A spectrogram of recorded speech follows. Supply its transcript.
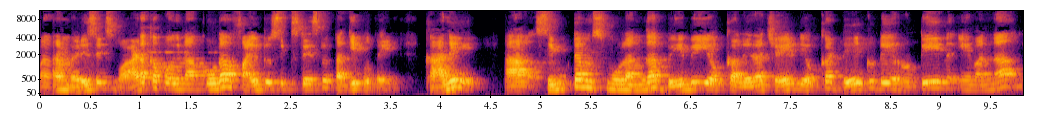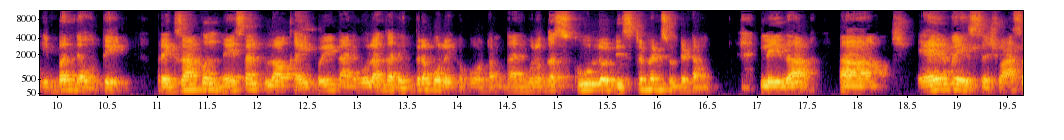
మనం మెడిసిన్స్ వాడకపోయినా కూడా ఫైవ్ టు సిక్స్ డేస్లో తగ్గిపోతాయి. కానీ ఆ సిమ్టమ్స్ మూలంగా బేబీ యొక్క లేదా చైల్డ్ యొక్క డే టు డే రొటీన్ ఏమన్నా ఇబ్బంది అవుతాయి ఫర్ ఎగ్జాంపుల్ నేసల్ బ్లాక్ అయిపోయి దాని మూలంగా నిద్రపోలేకపోవటం దాని మూలంగా స్కూల్లో డిస్టర్బెన్స్ ఉండటం లేదా ఎయిర్ వేస్ శ్వాస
